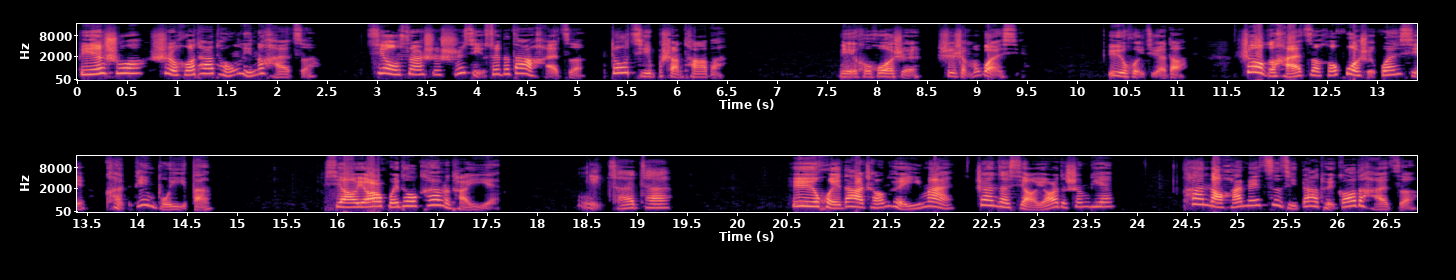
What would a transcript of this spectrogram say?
别说是和他同龄的孩子，就算是十几岁的大孩子都及不上他吧。你和祸水是什么关系？玉悔觉得这个孩子和祸水关系肯定不一般。小瑶儿回头看了他一眼，你猜猜。玉悔大长腿一迈，站在小瑶儿的身边，看到还没自己大腿高的孩子。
